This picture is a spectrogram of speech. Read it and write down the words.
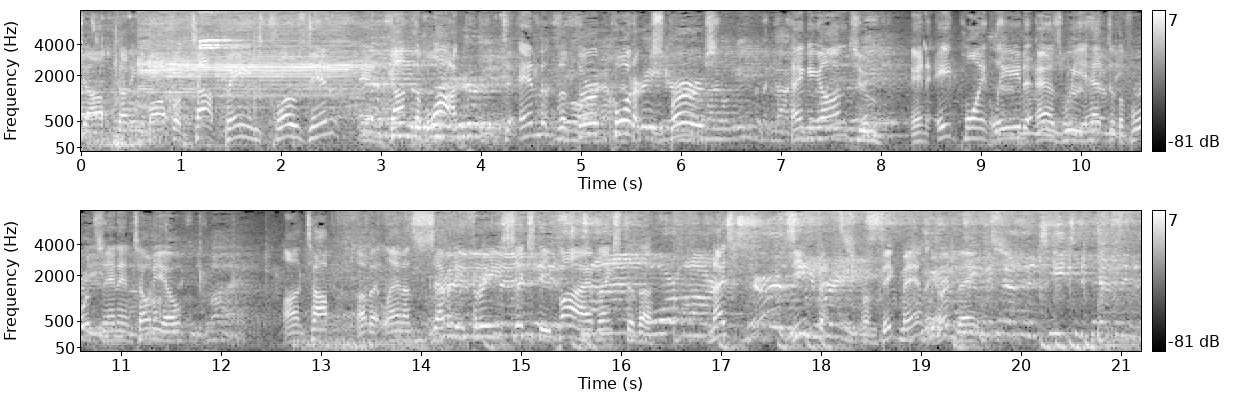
job cutting him off up top. Baynes closed in and got the block to end the third quarter. Spurs hanging on to an eight-point lead as we head to the fourth. San Antonio on top of Atlanta 73-65 thanks to the nice defense from big man Aron Baynes.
